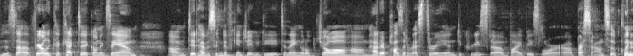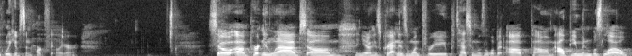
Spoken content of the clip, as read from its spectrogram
he's uh, fairly cachectic on exam. Um, did have a significant JVD to the angle of the jaw, um, had a positive S3 and decreased uh, by base lower uh, breast sound. So clinically, he was in heart failure. So uh, pertinent labs, um, you know, his creatinine is 1.3, potassium was a little bit up, um, albumin was low,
